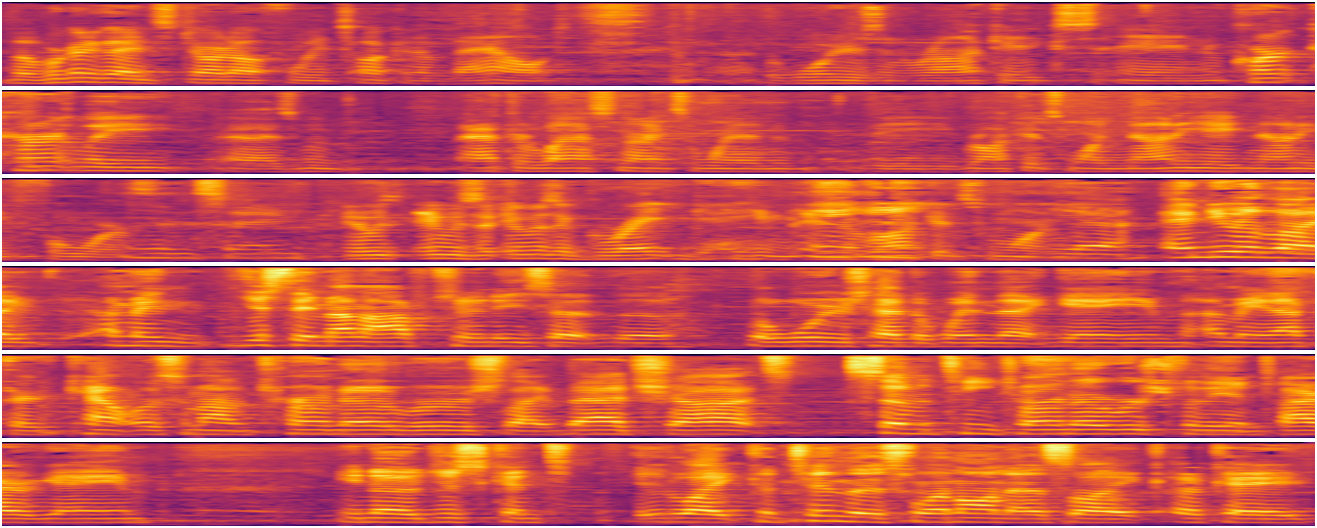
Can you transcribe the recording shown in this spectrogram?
But we're going to go ahead and start off with talking about uh, the Warriors and Rockets. And cur- currently, as we after last night's win, the Rockets won 98-94. insane. It was it was it was a great game, and the Rockets won. Yeah, and you would like, I mean, just the amount of opportunities that the, the Warriors had to win that game. I mean, after countless amount of turnovers, like bad shots, 17 turnovers for the entire game. You know, just cont- like continuous went on as like, okay,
